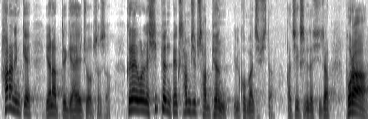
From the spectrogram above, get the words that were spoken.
하나님께 연합되게 하여 주옵소서. 그래 우리가 시편 133편 읽고 마칩시다. 같이 읽습니다. 시작. 보라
